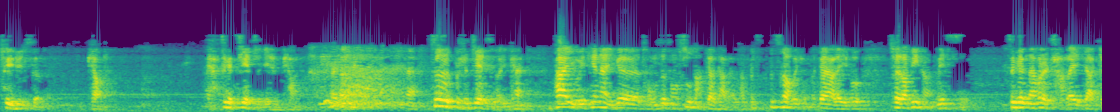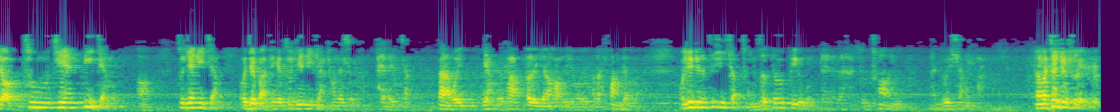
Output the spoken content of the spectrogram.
翠绿色的，很漂亮。哎呀，这个戒指也很漂亮。哎，这不是戒指了，你看，它有一天呢，一个虫子从树上掉下来了，它不不知道为什么掉下来以后摔到地上没死。这个呢后来查了一下，叫珠尖利甲啊，珠尖利甲，我就把这个珠尖利甲放在手上拍了一张。当然我养着它，后来养好了以后我就把它放掉了。我就觉得这些小虫子都给我带来了很多创意，很多想法。那么这就是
